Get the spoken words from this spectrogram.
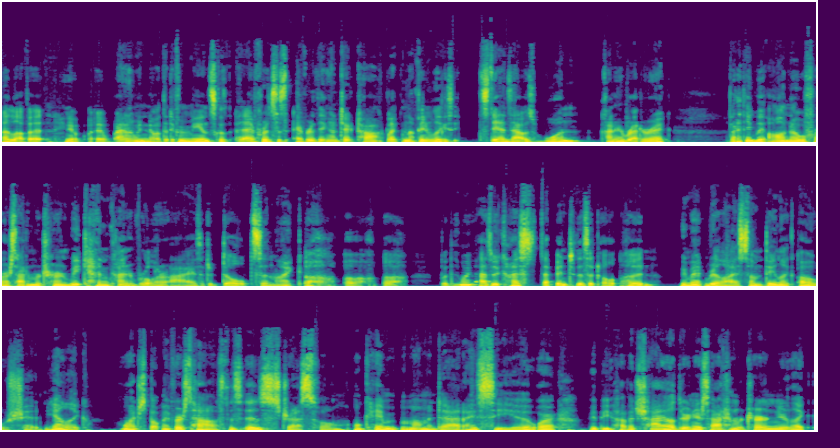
I love it. You know, I, I don't even know what that even means because everyone says everything on TikTok. Like nothing really stands out as one kind of rhetoric. But I think we all know before our Saturn return, we can kind of roll our eyes at adults and like, ugh, ugh, ugh. But then we, as we kind of step into this adulthood, we might realize something like, oh shit, yeah, like, oh, I just bought my first house. This is stressful. Okay, mom and dad, I see you. Or maybe you have a child during your Saturn return and you're like,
